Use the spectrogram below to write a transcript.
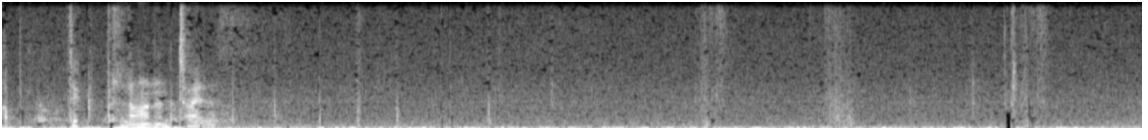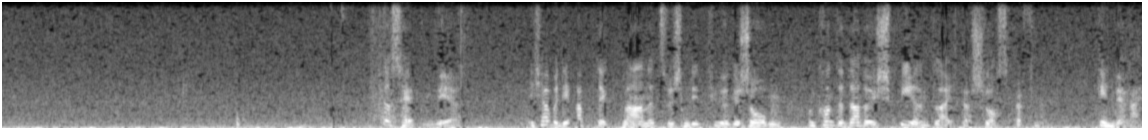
Abdeckplanenteil. Das hätten wir. Ich habe die Abdeckplane zwischen die Tür geschoben und konnte dadurch spielend leicht das Schloss öffnen. Gehen wir rein.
